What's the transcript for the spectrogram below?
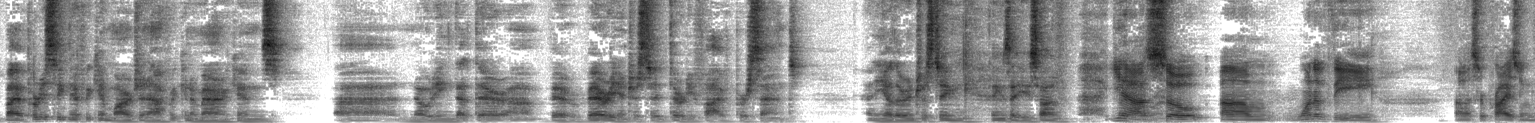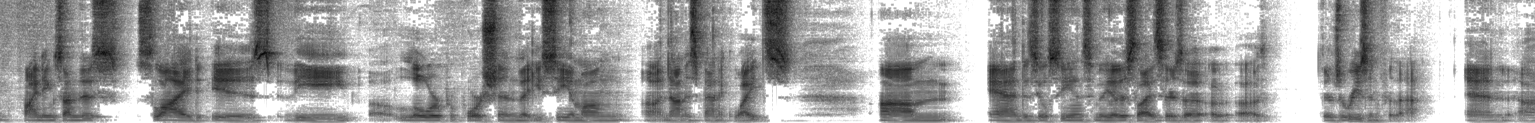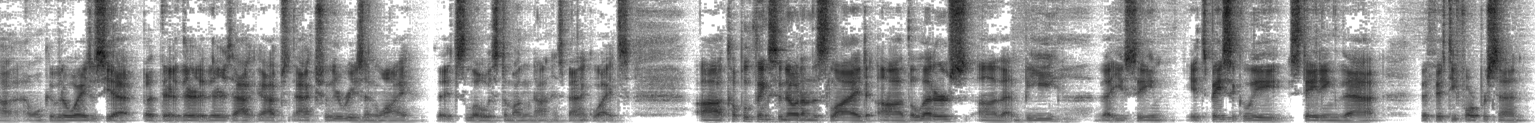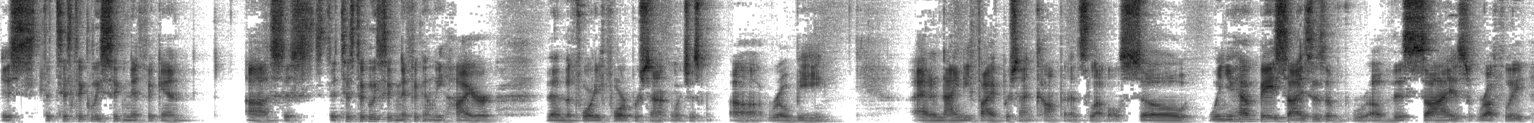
by a pretty significant margin, African Americans uh, noting that they're um, very, very interested, 35%. Any other interesting things that you saw? Yeah, so um, one of the uh, surprising findings on this slide is the uh, lower proportion that you see among uh, non Hispanic whites. Um, and as you'll see in some of the other slides, there's a, a, a there's a reason for that, and uh, I won't give it away just yet. But there, there there's actually a reason why it's lowest among non-Hispanic whites. Uh, a couple of things to note on the slide: uh, the letters uh, that B that you see, it's basically stating that the 54% is statistically significant, uh, statistically significantly higher than the 44%, which is uh, row B at a 95% confidence level. So when you have base sizes of, of this size, roughly,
